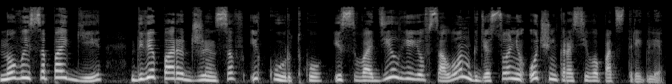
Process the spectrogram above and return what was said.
новые сапоги, две пары джинсов и куртку и сводил ее в салон, где Соню очень красиво подстригли.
